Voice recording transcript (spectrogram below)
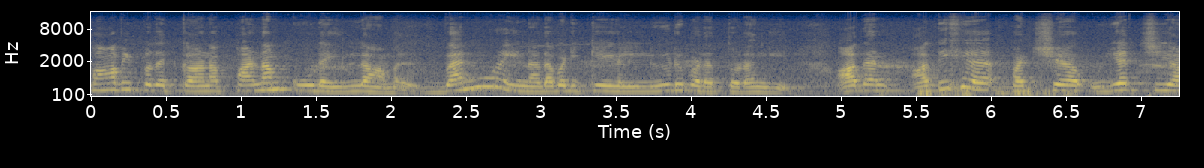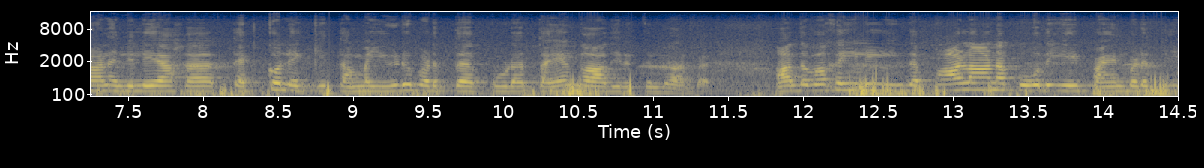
பாவிப்பதற்கான பணம் கூட இல்லாமல் வன்முறை நடவடிக்கைகளில் ஈடுபடத் தொடங்கி அதன் அதிகபட்ச உயர்ச்சியான நிலையாக தற்கொலைக்கு தம்மை ஈடுபடுத்த கூட தயங்காதிருக்கின்றார்கள். அந்த வகையிலே இந்த பாழான போதையை பயன்படுத்தி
